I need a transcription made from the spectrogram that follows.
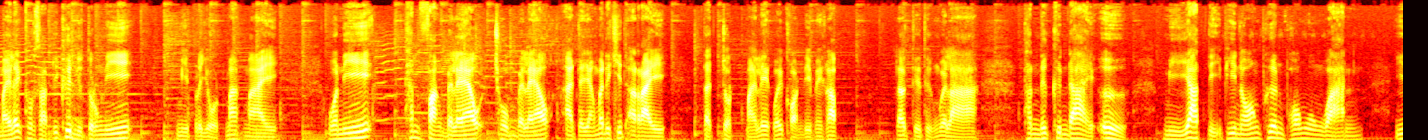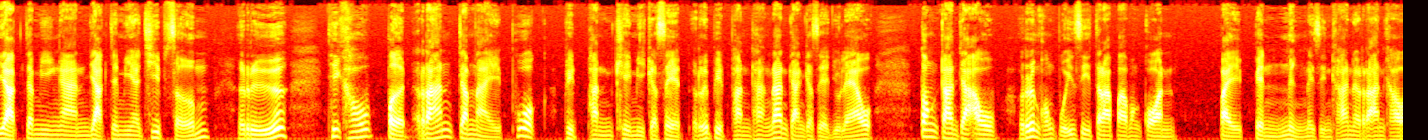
หมายเลขโทรศัพท์ที่ขึ้นอยู่ตรงนี้ มีประโยชน์มากมาย วันนี้ท่านฟังไปแล้วชมไปแล้ว อาจจะยังไม่ได้คิดอะไร แต่จดหมายเลขไว้ก่อนดีไหมครับ แล้วถึงเวลาท่านนึกขึ้นได้ เออ มีญาติพี่น้องเพื่อนพ้องวงวานอยากจะมีงานอยากจะมีอาชีพเสริม หรือที่เขาเปิดร้านจำหน่ายพวกผลิตภัณฑ์เคมีเกษตร หรือผลิตภัณฑ์ทางด้านการเกษตรอยู่แล้ว ต้องการจะเอาเรื่องของปุ๋ยอินทรีย์ตราปลามังกร ไปเป็นหนึ่งในสินค้าในร้านเขา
